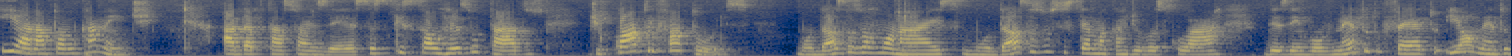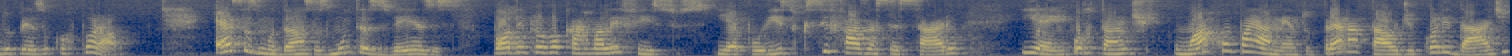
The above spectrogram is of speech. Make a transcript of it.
e anatomicamente. Adaptações essas que são resultados de quatro fatores mudanças hormonais, mudanças no sistema cardiovascular, desenvolvimento do feto e aumento do peso corporal. Essas mudanças muitas vezes podem provocar malefícios e é por isso que se faz necessário e é importante um acompanhamento pré-natal de qualidade,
